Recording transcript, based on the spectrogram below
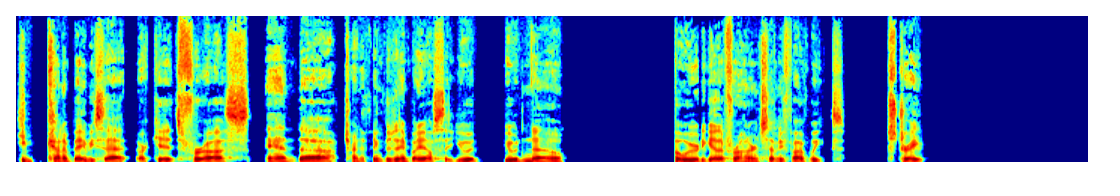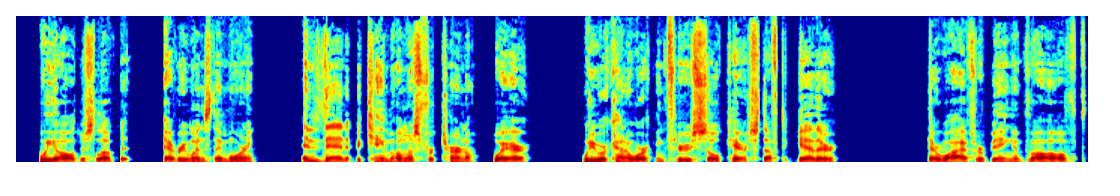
he kind of babysat our kids for us. And uh, trying to think if there's anybody else that you would you would know. But we were together for 175 weeks straight. We all just loved it every Wednesday morning. And then it became almost fraternal, where we were kind of working through soul care stuff together. Their wives were being involved.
